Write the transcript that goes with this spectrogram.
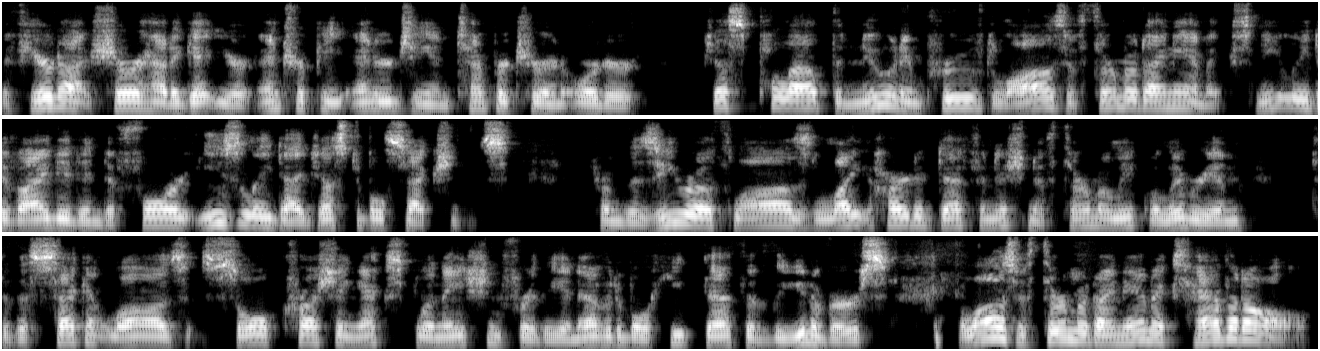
If you're not sure how to get your entropy, energy, and temperature in order, just pull out the new and improved laws of thermodynamics, neatly divided into four easily digestible sections. From the zeroth law's light-hearted definition of thermal equilibrium to the second law's soul-crushing explanation for the inevitable heat death of the universe, the laws of thermodynamics have it all,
